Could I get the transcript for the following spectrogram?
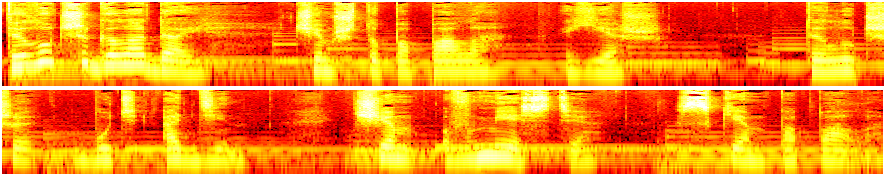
Ты лучше голодай, чем что попало ешь. Ты лучше будь один, чем вместе с кем попало.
